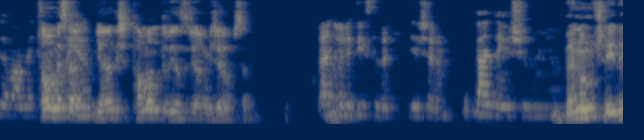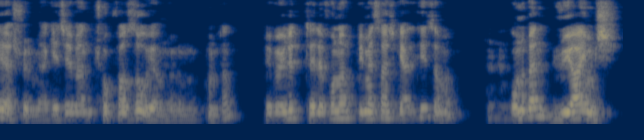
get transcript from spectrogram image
devam etme Ama mesela genelde işte tamamdır yazacağım bir cevapsa. Ben öyle değilse de yaşarım. Ben de yaşıyorum ya. Ben onu şeyde yaşıyorum ya. Gece ben çok fazla uyanıyorum uykumdan. Ve böyle telefona bir mesaj geldiği zaman onu ben rüyaymış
